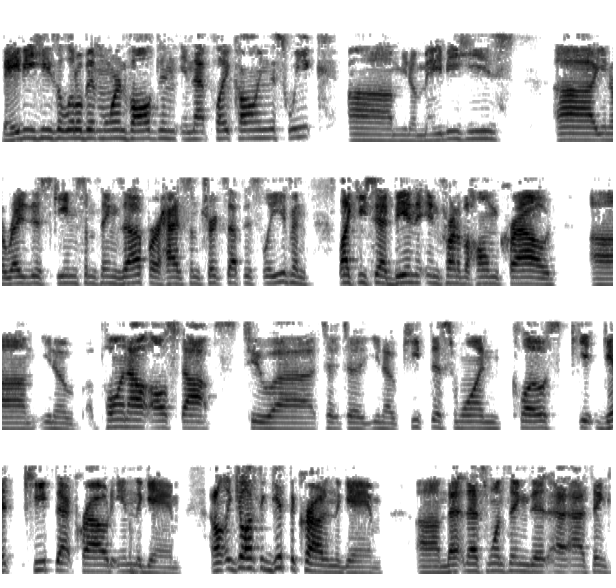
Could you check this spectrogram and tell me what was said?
maybe he's a little bit more involved in in that play calling this week. Um, you know, maybe he's uh, you know, ready to scheme some things up or has some tricks up his sleeve. And like you said, being in front of a home crowd um, you know, pulling out all stops to uh, to to you know keep this one close, get, get keep that crowd in the game. I don't think you'll have to get the crowd in the game. Um, that that's one thing that I, I think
